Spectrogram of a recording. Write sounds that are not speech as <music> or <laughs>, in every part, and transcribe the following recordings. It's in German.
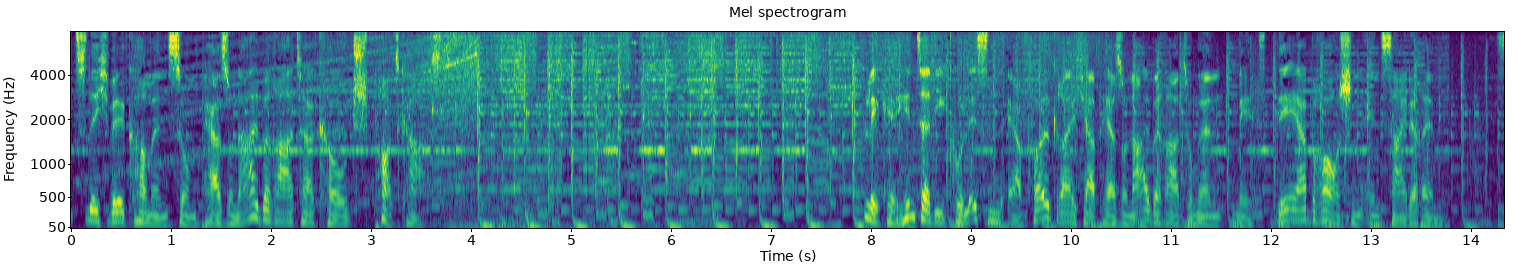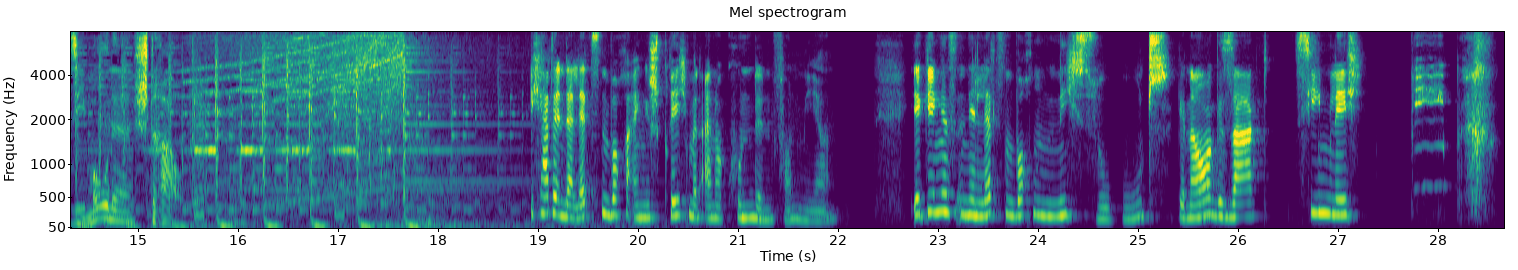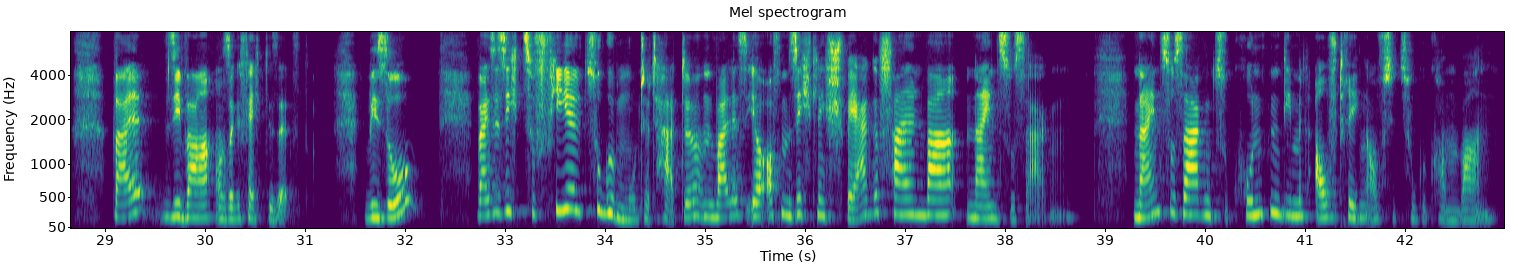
Herzlich willkommen zum Personalberater Coach Podcast. Blicke hinter die Kulissen erfolgreicher Personalberatungen mit der Brancheninsiderin Simone Straub. Ich hatte in der letzten Woche ein Gespräch mit einer Kundin von mir. Ihr ging es in den letzten Wochen nicht so gut, genauer gesagt ziemlich weil sie war außer Gefecht gesetzt. Wieso? weil sie sich zu viel zugemutet hatte und weil es ihr offensichtlich schwer gefallen war, Nein zu sagen. Nein zu sagen zu Kunden, die mit Aufträgen auf sie zugekommen waren.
